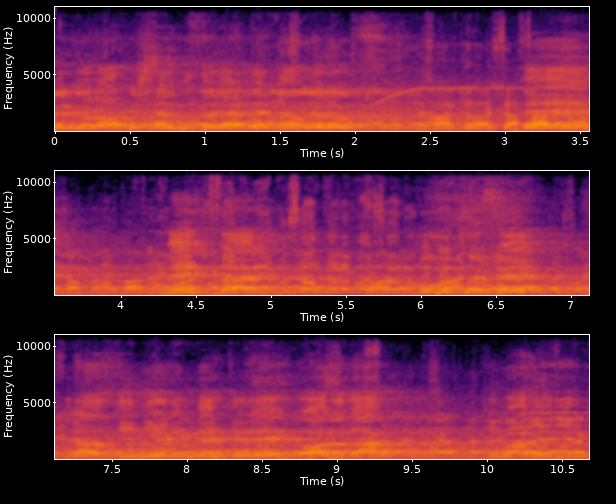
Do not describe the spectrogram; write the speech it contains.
Teşekkür ediyor. Alkışlarımızla yerlerini alıyoruz. Arkadaşlar Ve Mehter Burköse biraz dinleyelim Mehter'i. Bu arada Kibariye'nin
